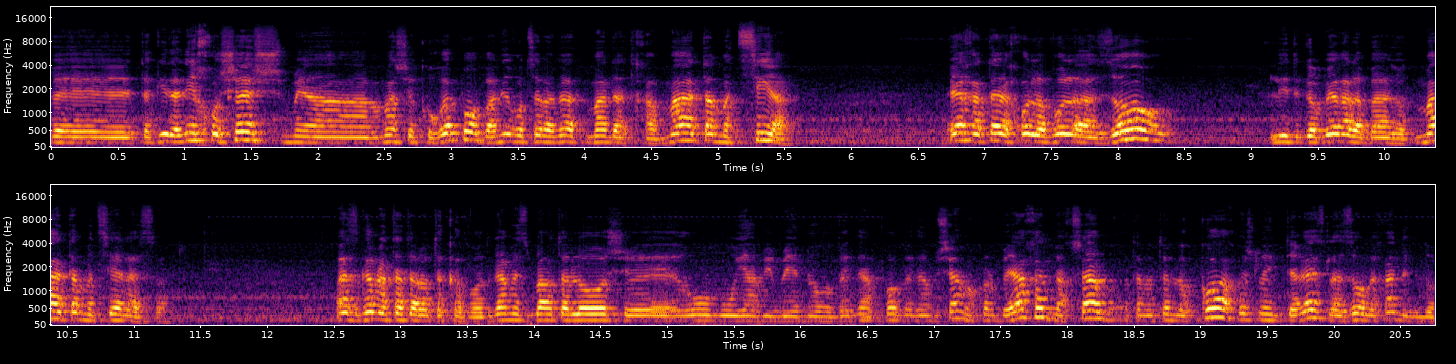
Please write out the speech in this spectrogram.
ותגיד, אני חושש ממה שקורה פה, ואני רוצה לדעת מה דעתך, מה אתה מציע, איך אתה יכול לבוא לעזור להתגבר על הבעיה הזאת, מה אתה מציע לעשות? אז גם נתת לו את הכבוד, גם הסברת לו שהוא מאוים ממנו, וגם פה וגם שם, הכל ביחד, ועכשיו אתה נותן לו כוח ויש לו אינטרס לעזור לך נגדו.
